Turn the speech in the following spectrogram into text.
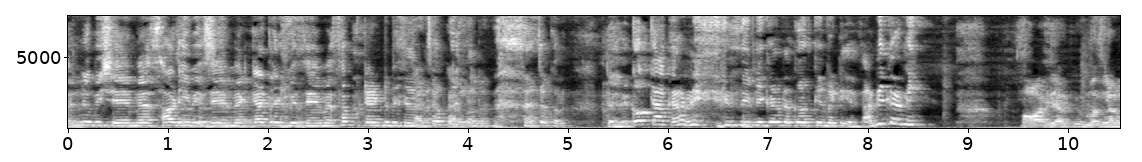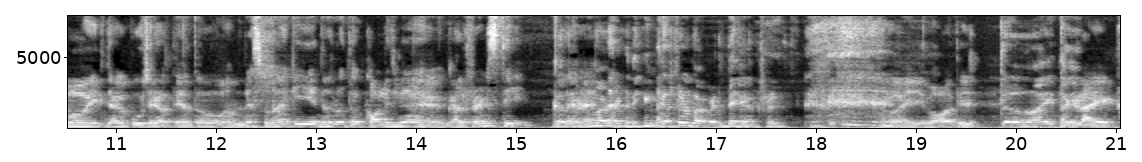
वेन्यू भी सेम है साड़ी भी सेम है कैटरिंग भी सेम है सब टेंट भी सेम है Touch सब कर लो। तेरे को क्या करनी फ़िक्र तेरे को उसकी बेटी है शादी करनी और जब मतलब वो एक जगह पूछ रहे होते हैं तो हमने सुना है कि ये दोनों तो कॉलेज में गर्लफ्रेंड्स थी। गर्लफ्रेंड गर्लफ्रेंड बॉयफ्रेंड थे गर्लफ्रेंड भाई बहुत ही तो आई तगड़ा एक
